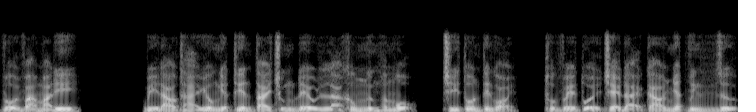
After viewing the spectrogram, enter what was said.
vội vã mà đi. Bị đào thải yêu nghiệt thiên tài chúng đều là không ngừng hâm mộ, trí tôn tên gọi, thuộc về tuổi trẻ đại cao nhất vinh dự,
